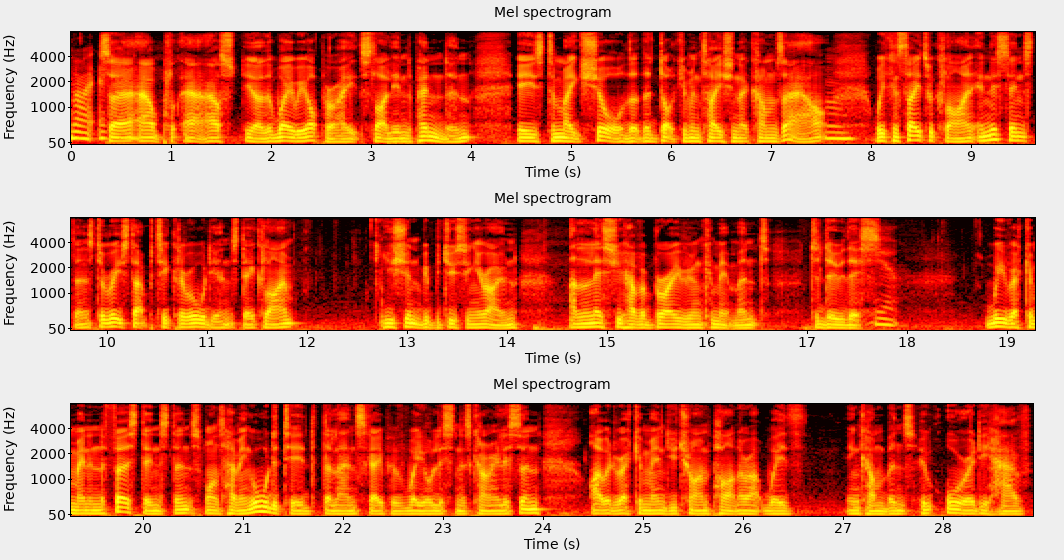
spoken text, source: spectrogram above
Right. So okay. our, our, our, you know, the way we operate, slightly independent, is to make sure that the documentation that comes out, mm. we can say to a client, in this instance, to reach that particular audience, dear client, you shouldn't be producing your own unless you have a bravery and commitment to do this. yeah. We recommend in the first instance, once having audited the landscape of where your listeners currently listen, I would recommend you try and partner up with incumbents who already have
